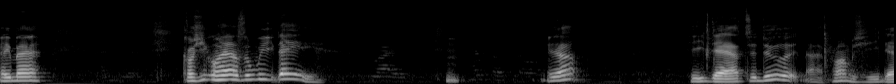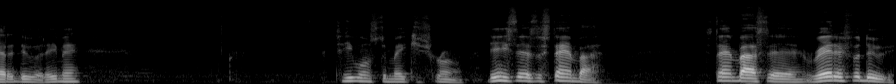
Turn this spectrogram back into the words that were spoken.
Amen. Because you're going to have some weak days. Right. yeah. He dared to do it. I promise you, he dared to do it. Amen. He wants to make you strong. Then he says to stand by. Stand by said, ready for duty.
